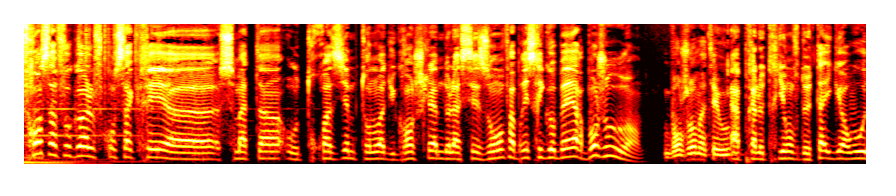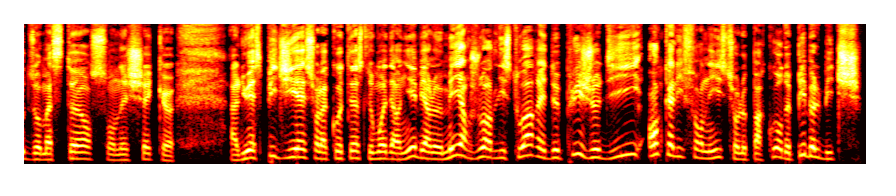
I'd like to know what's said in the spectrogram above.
France Info Golf consacré euh, ce matin au troisième tournoi du Grand Chelem de la saison. Fabrice Rigobert, bonjour. Bonjour Mathéo. Après le triomphe de Tiger Woods au Masters, son échec euh, à l'USPGA sur la côte Est le mois dernier, eh bien le meilleur joueur de l'histoire est depuis jeudi en Californie sur le parcours de Pebble Beach.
